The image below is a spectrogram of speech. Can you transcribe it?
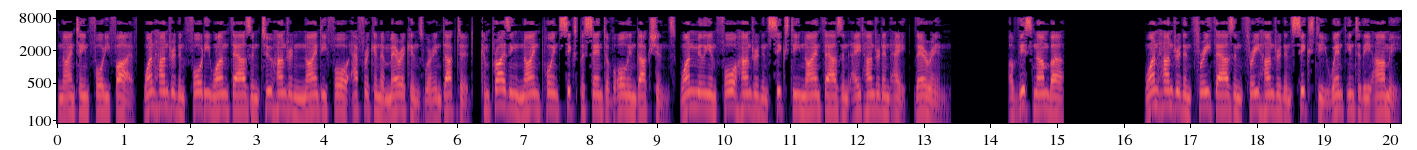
1945. 141,294 African Americans were inducted, comprising 9.6% of all inductions 1,469,808 therein. Of this number, 103,360 went into the Army,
